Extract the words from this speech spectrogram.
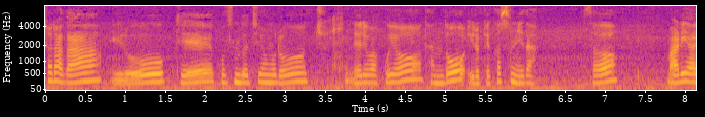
철화가 이렇게 고순도 지형으로 쭉 내려왔고요. 단도 이렇게 컸습니다. 그래서 마리아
